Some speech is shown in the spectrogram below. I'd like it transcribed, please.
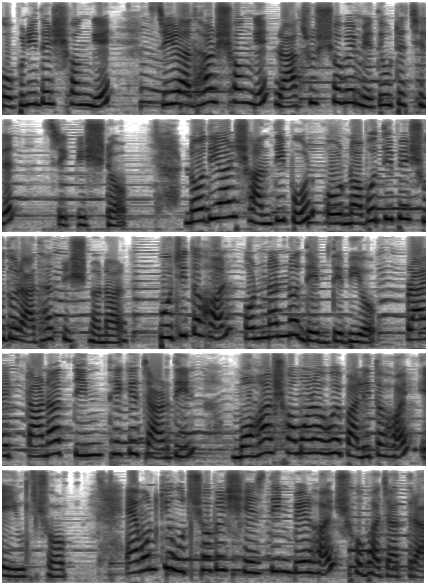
গোপিনীদের সঙ্গে, শ্রীরাধার সঙ্গে রাস উৎসবে মেতে উঠেছিলেন শ্রীকৃষ্ণ। নদিয়ার শান্তিপুর ও নবদ্বীপে শুধু রাধাকৃষ্ণ নয়, পূজিত হন অন্যান্য দেবদেবীও। প্রায় টানা তিন থেকে চার দিন মহাসমারোহে পালিত হয় এই উৎসব। এমনকি উৎসবের শেষ দিন বের হয় শোভাযাত্রা।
